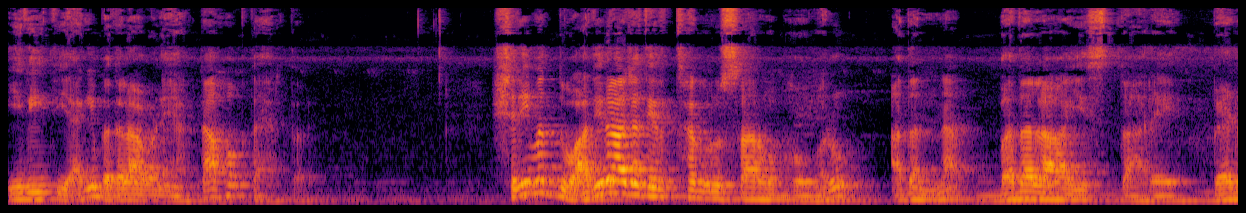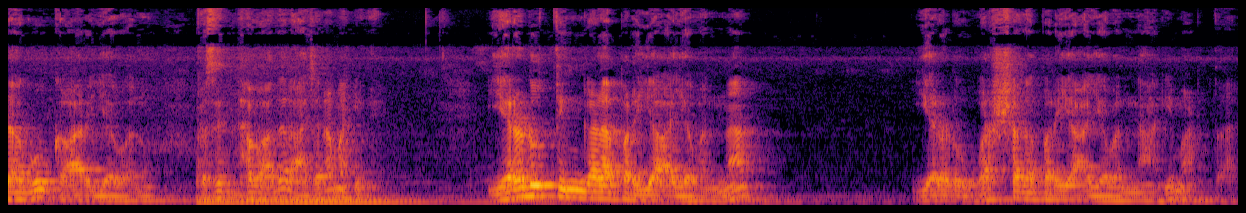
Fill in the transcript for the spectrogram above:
ಈ ರೀತಿಯಾಗಿ ಬದಲಾವಣೆ ಆಗ್ತಾ ಹೋಗ್ತಾ ಇರ್ತದೆ. ಶ್ರೀಮದ್ ವಾದಿರಾಜ ತೀರ್ಥಗುರು ಸಾರ್ವಭೌಮರು ಅದನ್ನು ಬದಲಾಯಿಸ್ತಾರೆ. ಬೆಡಗು ಕಾರ್ಯವನು ಪ್ರಸಿದ್ಧವಾದ ರಾಜರ ಮಹಿಮೆ. ಎರಡು ತಿಂಗಳ ಪರ್ಯಾಯವನ್ನು ಎರಡು ವರ್ಷದ ಪರ್ಯಾಯವನ್ನಾಗಿ ಮಾಡ್ತಾರೆ.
